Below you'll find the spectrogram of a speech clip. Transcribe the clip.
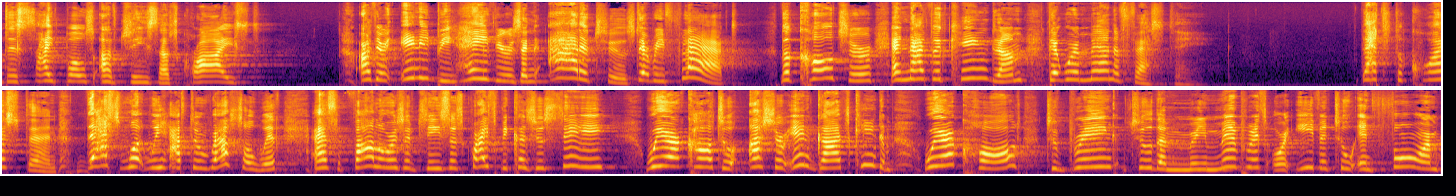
disciples of Jesus Christ. Are there any behaviors and attitudes that reflect the culture and not the kingdom that we're manifesting? That's the question. That's what we have to wrestle with as followers of Jesus Christ because you see, we are called to usher in God's kingdom. We are called to bring to the remembrance or even to inform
